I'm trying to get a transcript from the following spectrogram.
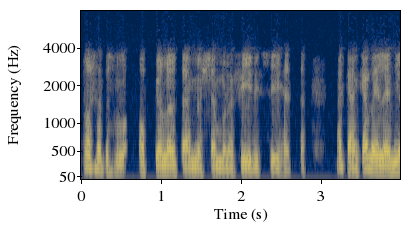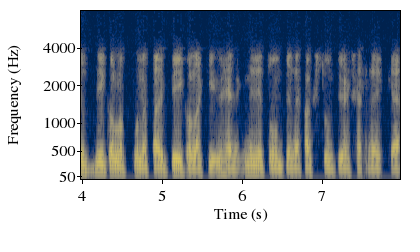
Toisaalta pitäisi oppia löytää myös semmoinen fiilis siihen, että mä käyn kävelee viikonloppuna tai viikollakin yhden neljä tuntia tai kaksi tuntia yhdeksän reikää,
